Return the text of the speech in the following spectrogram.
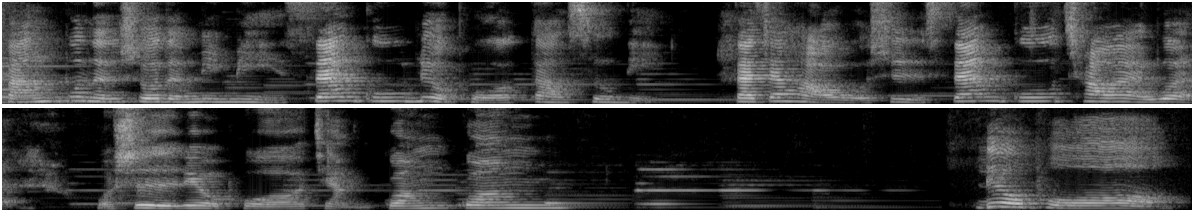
房不能说的秘密，三姑六婆告诉你。大家好，我是三姑，超爱问。我是六婆蒋光光。六婆，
